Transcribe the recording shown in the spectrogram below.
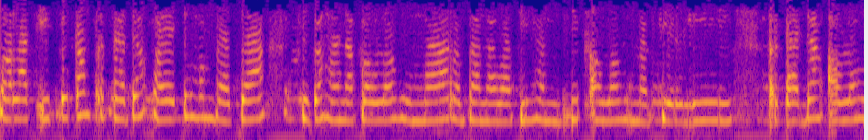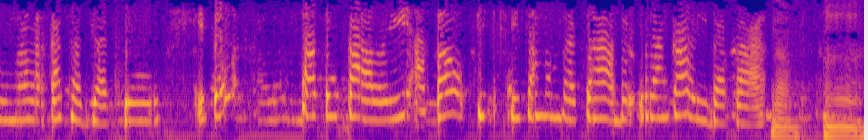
sholat itu kan terkadang saya itu membaca Subhanakallahumma Rabbana wa bihamdik Allahumma firli. Terkadang Allahumma laka sajatu itu satu kali atau bisa membaca berulang kali Bapak. Nah. Hmm.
